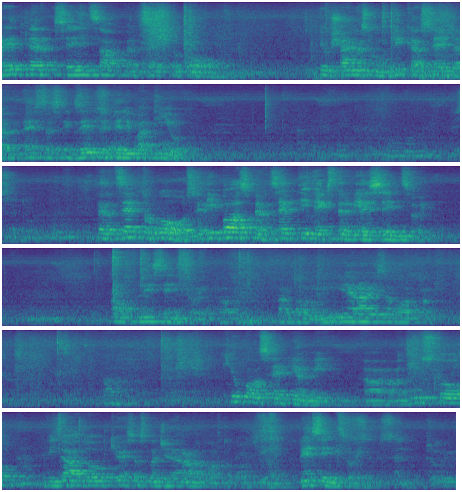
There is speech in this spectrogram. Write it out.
Reter senza percepto poco. Io shainas complica sed estas exemple telepatio. Percepto poco, se vi povas percepti exter viai sensoi. Oh, ne sensoi. Oh, pardon, mi eraris vorto. Ah, Kio povas helpi al mi? Uh, gusto, vidado, kio estas la generala vorto por tio? Ne sensoi. Sentoi.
